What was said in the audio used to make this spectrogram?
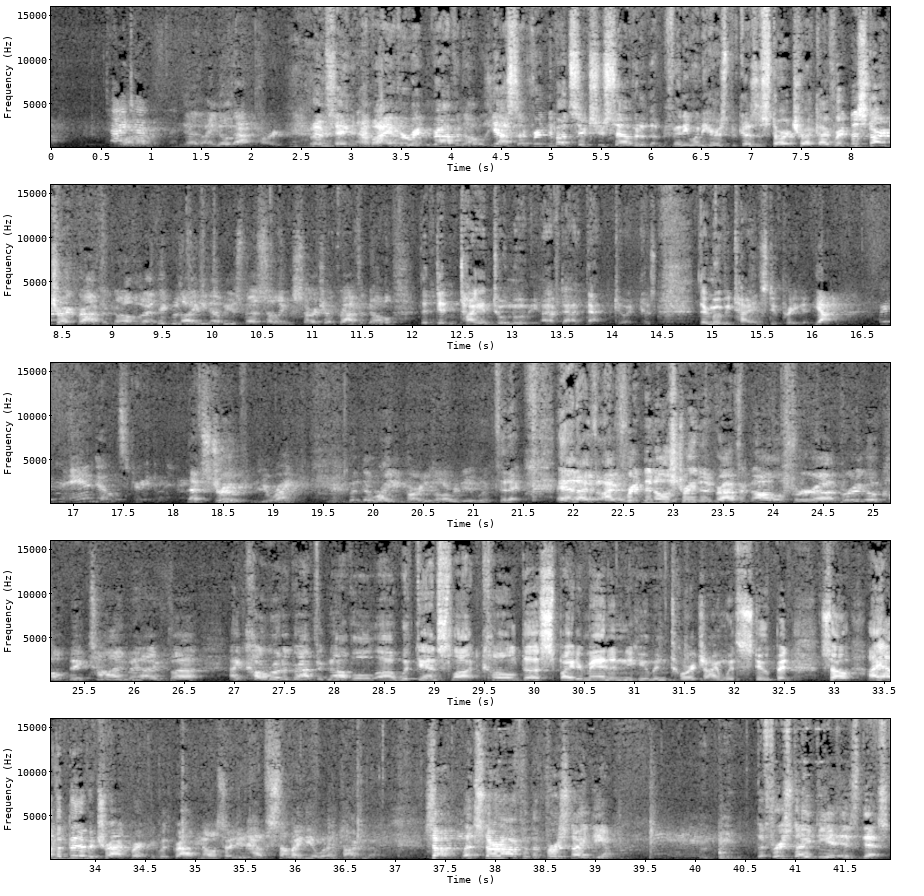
Ty yeah, I know that part. But I'm saying, have I ever written graphic novels? Yes, I've written about six or seven of them. If anyone here is because of Star Trek, I've written a Star Trek graphic novel that I think was IDW's best-selling Star Trek graphic novel that didn't tie into a movie. I have to add that to it because their movie tie-ins do pretty good. Yeah. Written and illustrated. That's true. You're right. But the writing part is all we're dealing with today. And I've, I've written an illustrated a graphic novel for uh, Vertigo called Big Time, and I've uh, I co-wrote a graphic novel uh, with Dan Slott called uh, Spider-Man and the Human Torch. I'm with Stupid. So I have a bit of a track record with graphic novels, so I do have some idea what I'm talking about. So let's start off with the first idea. The first idea is this.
